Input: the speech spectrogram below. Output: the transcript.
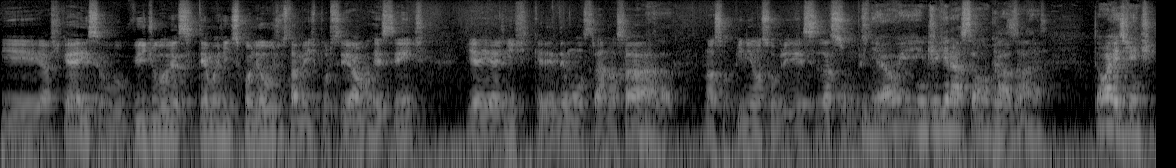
E acho que é isso. O vídeo, esse tema a gente escolheu justamente por ser algo recente e aí a gente querer demonstrar nossa nossa opinião sobre esses assuntos. né? Opinião e indignação, no caso, Exato. né? Então é isso, gente.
